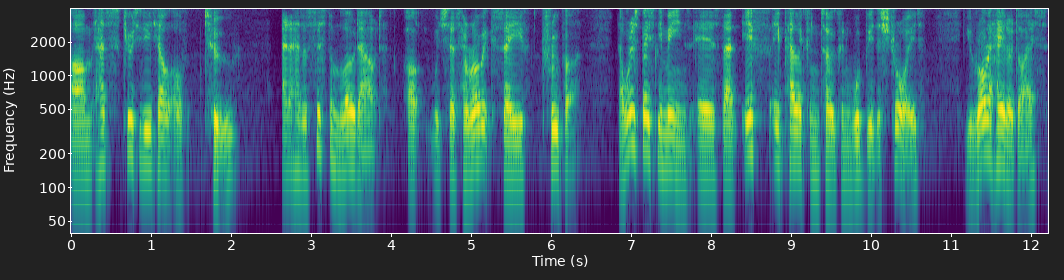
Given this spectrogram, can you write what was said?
Um, it has security detail of 2, and it has a system loadout uh, which says Heroic Save Trooper. Now what this basically means is that if a Pelican token would be destroyed, you roll a Halo dice,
